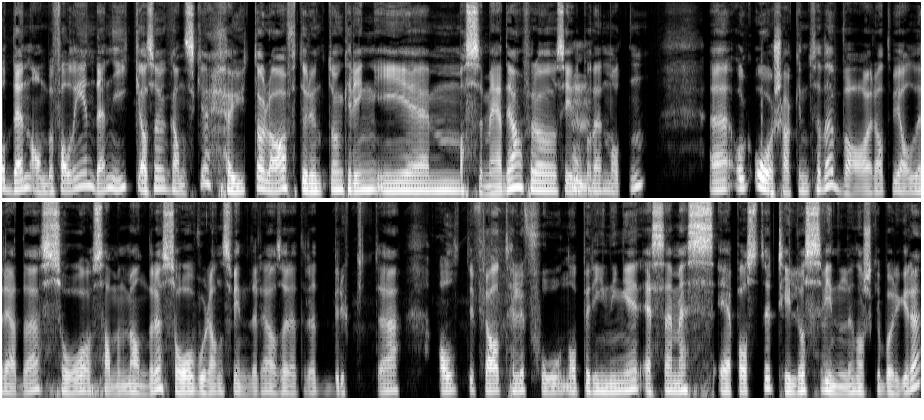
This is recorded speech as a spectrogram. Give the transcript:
og den anbefalingen den gikk altså ganske høyt og lavt rundt omkring i eh, massemedia, for å si det mm. på den måten. Uh, og årsaken til det var at vi allerede så, sammen med andre, så hvordan svindlere altså rett og slett brukte alt fra telefonoppringninger, SMS, e-poster til å svindle norske borgere,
